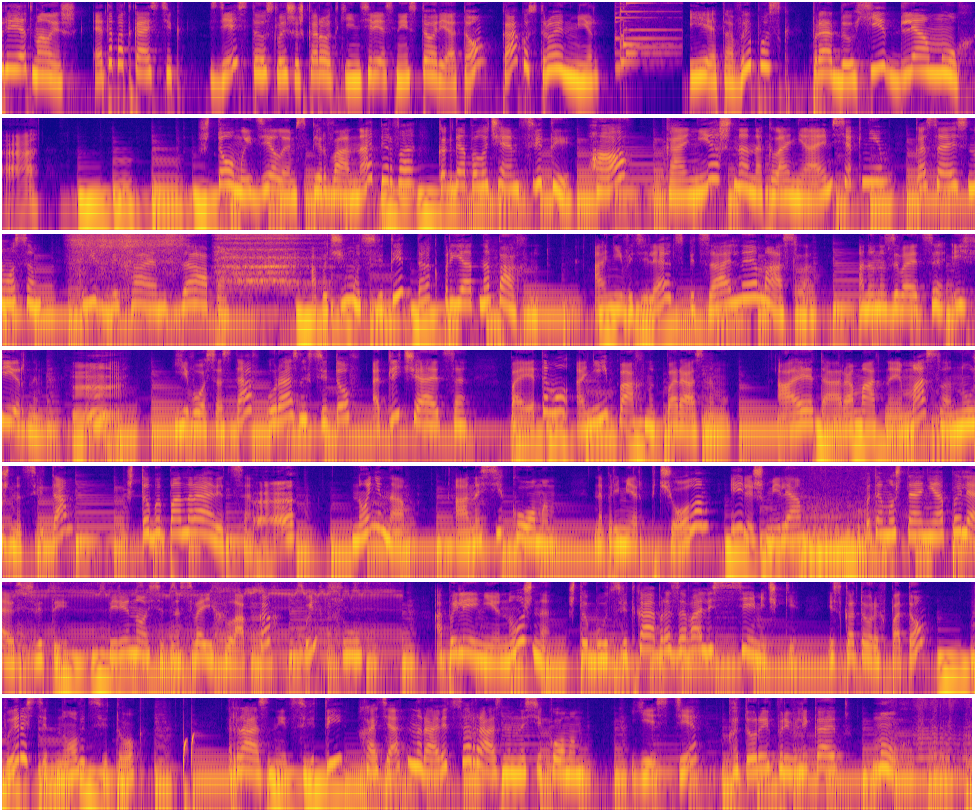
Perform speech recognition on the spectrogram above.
Привет, малыш! Это подкастик. Здесь ты услышишь короткие интересные истории о том, как устроен мир. И это выпуск про духи для мух. А? Что мы делаем сперва-наперво, когда получаем цветы? А? Конечно, наклоняемся к ним, касаясь носом, и вдыхаем запах. А почему цветы так приятно пахнут? Они выделяют специальное масло. Оно называется эфирным. М, Его состав у разных цветов отличается, поэтому они и пахнут по-разному. А это ароматное масло нужно цветам, чтобы понравиться. А? Но не нам, а насекомым, например, пчелам или шмелям. Потому что они опыляют цветы, переносят на своих лапках пыльцу. Опыление нужно, чтобы у цветка образовались семечки, из которых потом вырастет новый цветок. Разные цветы хотят нравиться разным насекомым. Есть те, которые привлекают мух,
